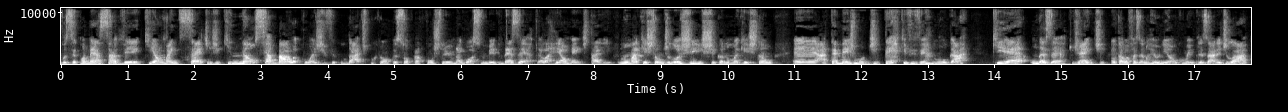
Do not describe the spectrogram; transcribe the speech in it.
você começa a ver que é um mindset de que não se abala com as dificuldades, porque uma pessoa para construir um negócio no meio do deserto, ela realmente está ali numa questão de logística, numa questão é, até mesmo de ter que viver num lugar que é um deserto. Gente, eu estava fazendo reunião com uma empresária de lá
